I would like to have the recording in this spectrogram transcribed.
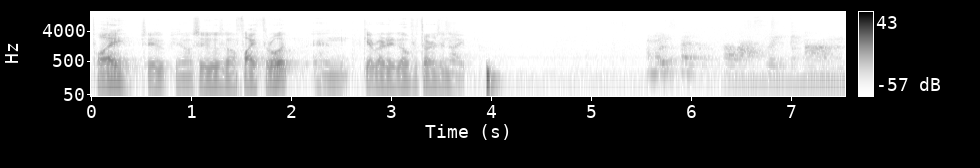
play, see you know, see who was going to fight through it, and get ready to go for Thursday night. I know you spoke uh, last week um,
